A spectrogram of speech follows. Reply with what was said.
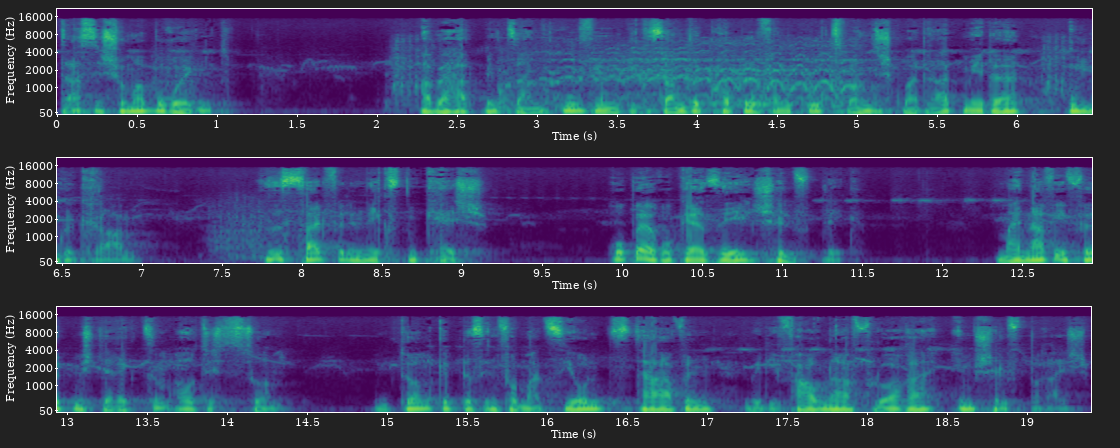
Das ist schon mal beruhigend. Aber er hat mit seinen Hufen die gesamte Koppel von gut 20 Quadratmeter umgegraben. Es ist Zeit für den nächsten Cache. Oberrucker See Schilfblick. Mein Navi führt mich direkt zum Aussichtsturm. Im Turm gibt es Informationstafeln über die Fauna, Flora im Schilfbereich.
